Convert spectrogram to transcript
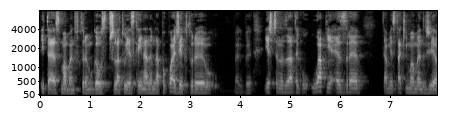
I to jest moment, w którym Ghost przylatuje z Keynanem na pokładzie, który jakby jeszcze na dodatek łapie Ezrę. Tam jest taki moment, gdzie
